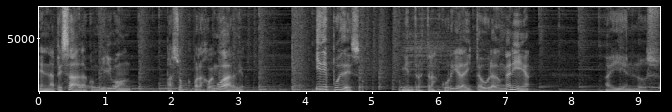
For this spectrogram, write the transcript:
en La Pesada con Billy Bond, pasó por la Joven Guardia, y después de eso, mientras transcurría la dictadura de Onganía, ahí en los,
